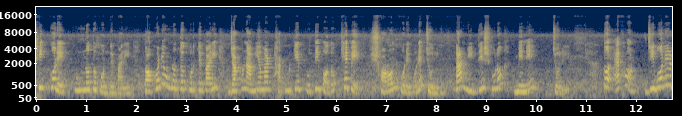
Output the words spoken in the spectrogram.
ঠিক করে উন্নত করতে পারি। তখনই উন্নত করতে পারি যখন আমি আমার ঠাকুরকে প্রতি পদক্ষেপে স্মরণ করে করে চলি। তার নির্দেশগুলো মেনে চলি। তো এখন জীবনের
